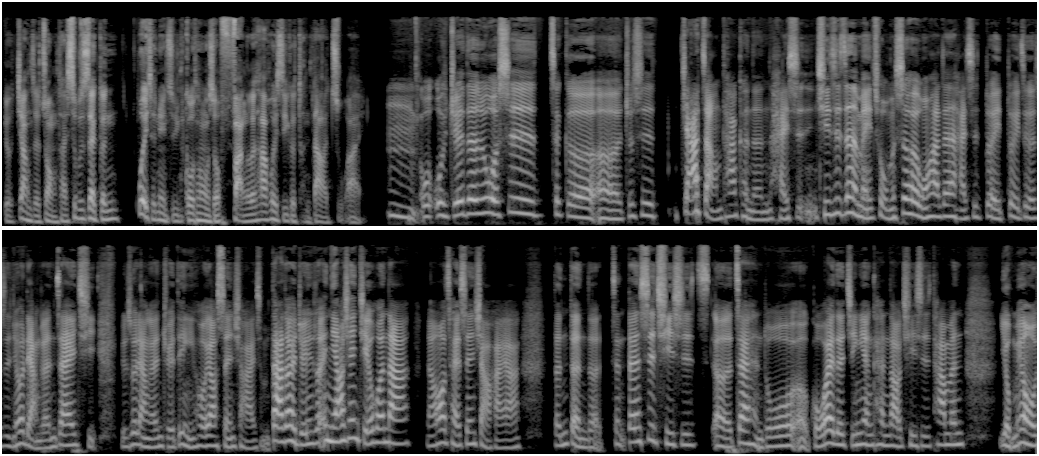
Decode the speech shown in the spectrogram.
有这样子的状态，是不是在跟未成年子女沟通的时候，反而它会是一个很大的阻碍？嗯，我我觉得如果是这个呃，就是家长他可能还是其实真的没错，我们社会文化真的还是对对这个事情，就两个人在一起，比如说两个人决定以后要生小孩什么，大家都会决定说，哎，你要先结婚啊，然后才生小孩啊，等等的。但但是其实呃，在很多呃国外的经验看到，其实他们有没有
